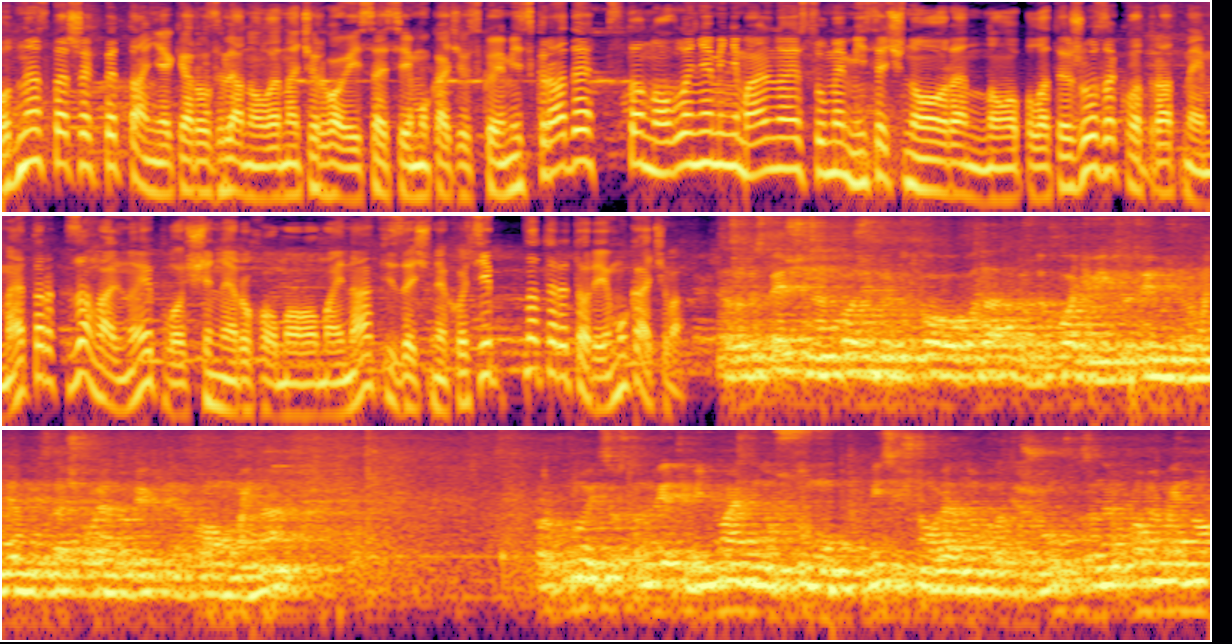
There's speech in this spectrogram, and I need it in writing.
Одне з перших питань, яке розглянули на черговій сесії Мукачівської міськради, встановлення мінімальної суми місячного орендного платежу за квадратний метр загальної площі нерухомого майна фізичних осіб на території Мукачева. забезпечення надходжень прибуткового податку з доходів, які отримують громадяни від здачі в оренду об'єктів нерухомого майна. Пропонується встановити мінімальну суму місячного орендного платежу за нерухоме майно,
